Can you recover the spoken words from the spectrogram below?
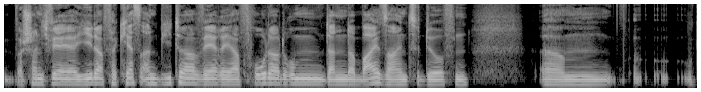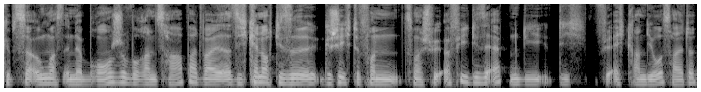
wahrscheinlich wäre ja jeder Verkehrsanbieter wäre ja froh darum, dann dabei sein zu dürfen. Ähm, Gibt es da irgendwas in der Branche, woran es hapert? Weil, also ich kenne auch diese Geschichte von zum Beispiel Öffi, diese App, ne, die, die ich für echt grandios halte.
